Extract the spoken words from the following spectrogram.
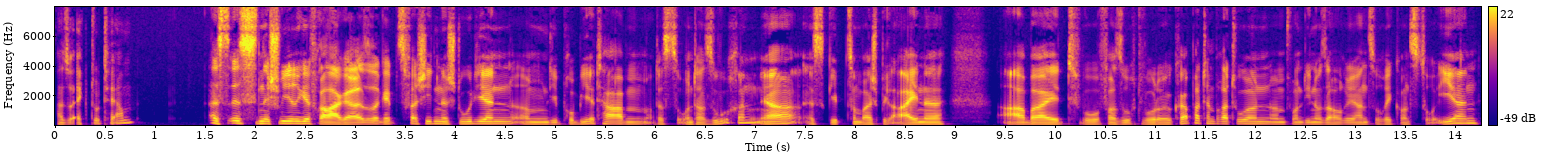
also ektotherm? Es ist eine schwierige Frage. Also gibt es verschiedene Studien, ähm, die probiert haben, das zu untersuchen. Ja, es gibt zum Beispiel eine Arbeit, wo versucht wurde, Körpertemperaturen ähm, von Dinosauriern zu rekonstruieren.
